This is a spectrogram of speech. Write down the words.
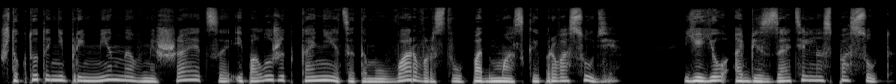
что кто-то непременно вмешается и положит конец этому варварству под маской правосудия. Ее обязательно спасут.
